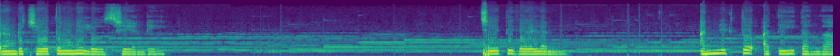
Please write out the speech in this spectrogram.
రెండు చేతులని లూజ్ చేయండి. చేతి వేళ్ళను అన్నిటితో అతీతంగా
